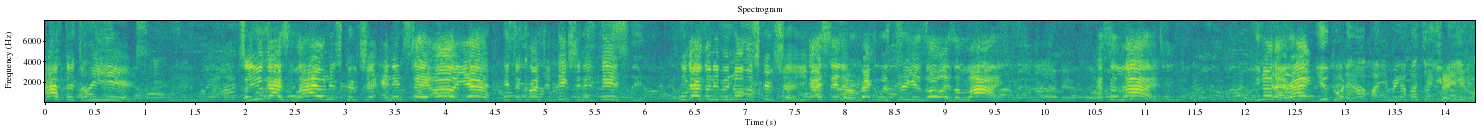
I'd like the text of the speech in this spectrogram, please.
after three years. So you guys lie on the scripture and then say, oh yeah, it's a contradiction, it's this. You guys don't even know the scripture. You guys say that Rebecca was three years old is a lie. That's a lie. You know that, right? You brought it up. I didn't bring it up. I thought you believed it.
